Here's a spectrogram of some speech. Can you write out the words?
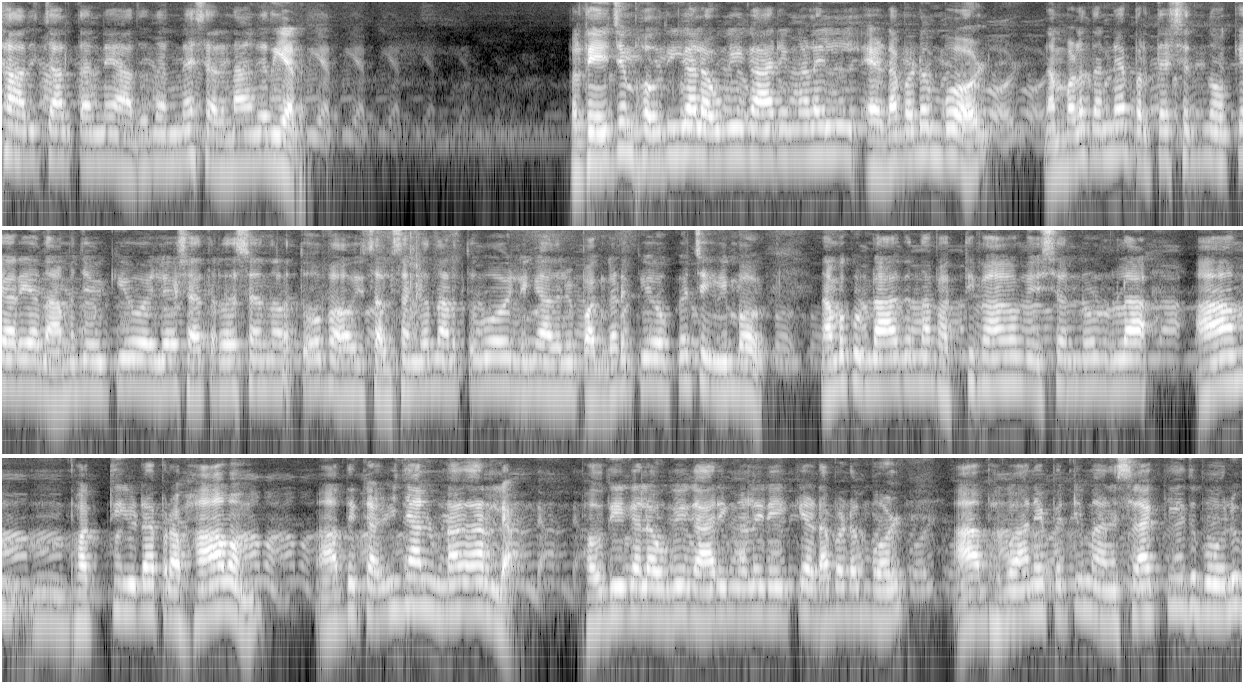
സാധിച്ചാൽ തന്നെ അത് തന്നെ ശരണാഗതിയാണ്. പ്രത്യേകിച്ചും ഭൗതിക ലൗകിക കാര്യങ്ങളിൽ ഇടപെടുമ്പോൾ നമ്മൾ തന്നെ പ്രത്യക്ഷത്തിൽ നോക്കി അറിയാം. നാമം ജപിക്കുകയോ ഇല്ലെ ക്ഷേത്രദർശനം നടത്തുകയോ സത്സംഗം നടത്തുകയോ ഇല്ലെങ്കിൽ അതിൽ പങ്കെടുക്കുകയോ ഒക്കെ ചെയ്യുമ്പോൾ നമുക്കുണ്ടാകുന്ന ഭക്തിഭാവം ഈശ്വരനോടുള്ള ആ ഭക്തിയുടെ പ്രഭാവം അത് കഴിഞ്ഞാൽ ഉണ്ടാകാറില്ല. ഭൗതിക ലൗകിക കാര്യങ്ങളിലേക്ക് ഇടപെടുമ്പോൾ ആ ഭഗവാനെ പറ്റി മനസ്സിലാക്കിയത് പോലും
